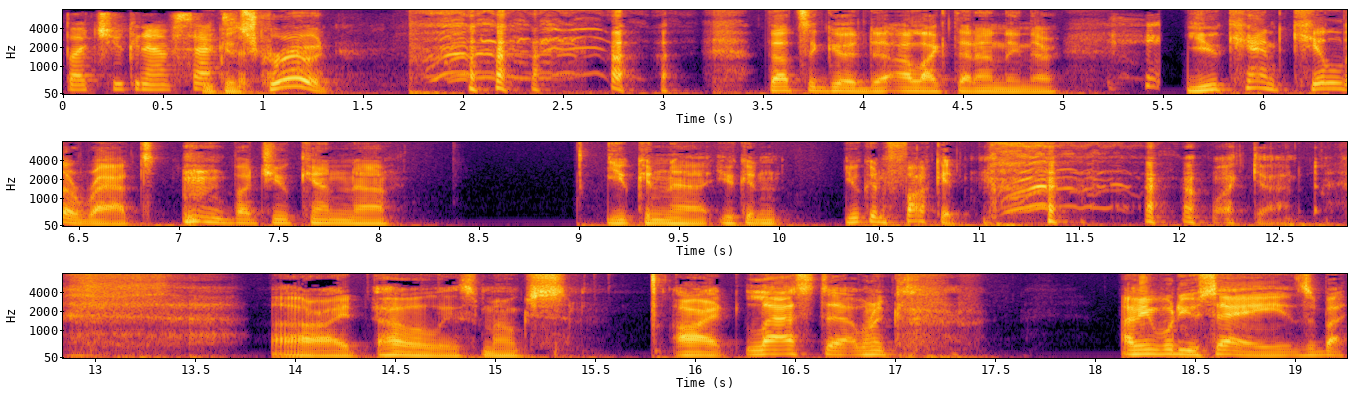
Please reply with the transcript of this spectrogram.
but you can have You sex can with screw it. That's a good. I like that ending there. You can't kill the rat, but you can. Uh, you can. Uh, you can. You can fuck it. oh my god. All right. Holy smokes. All right. Last. Uh, I want to. I mean, what do you say? It's about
